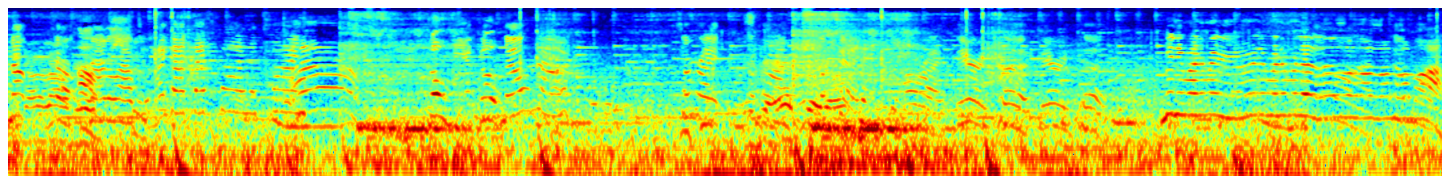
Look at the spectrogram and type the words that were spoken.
No, Not no, allowed to. not allowed to. I got that's fine, that's fine. Ah. Go, Mia, go. No, no. It's all right. Come your on. It's okay. All right. Very good. Very good. Mini, mini, mini, mini, mini, mini, Come on.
